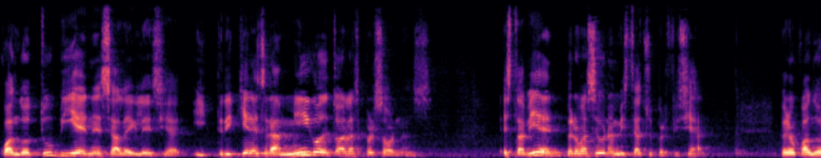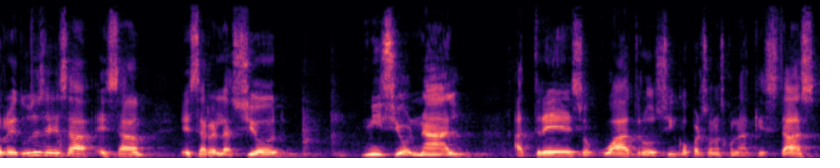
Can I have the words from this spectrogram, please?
Cuando tú vienes a la iglesia y quieres ser amigo de todas las personas, está bien, pero va a ser una amistad superficial. Pero cuando reduces esa, esa, esa relación misional a tres o cuatro o cinco personas con las que estás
